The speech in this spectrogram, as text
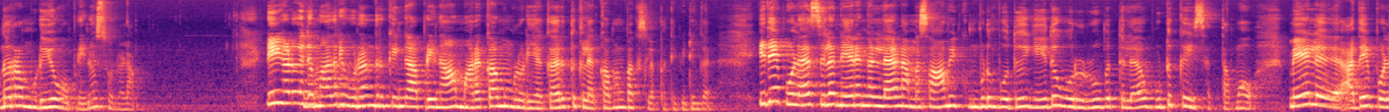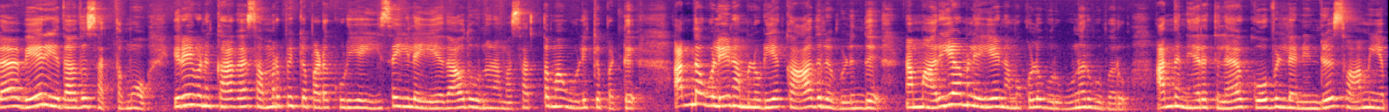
உணர முடியும் அப்படின்னு சொல்லலாம். நீங்களும் இது மாதிரி உணர்ந்திருக்கீங்க அப்படின்னா மறக்காமல் உங்களுடைய கருத்துக்களை கமெண்ட் பாக்ஸில் பதிவிடுங்க. இதே போல் சில நேரங்களில் நம்ம சாமி கும்பிடும்போது ஏதோ ஒரு ரூபத்தில் உடுக்கை சத்தமோ மேலே அதே போல் வேறு ஏதாவது சத்தமோ இறைவனுக்காக சமர்ப்பிக்கப்படக்கூடிய இசையில் ஏதாவது ஒன்று நம்ம சத்தமாக ஒழிக்கப்பட்டு அந்த ஒளி நம்மளுடைய காதில் விழுந்து நம்ம அறியாமலேயே நமக்குள்ள ஒரு உணர்வு வரும். அந்த நேரத்தில் கோவிலில் நின்று சுவாமியை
